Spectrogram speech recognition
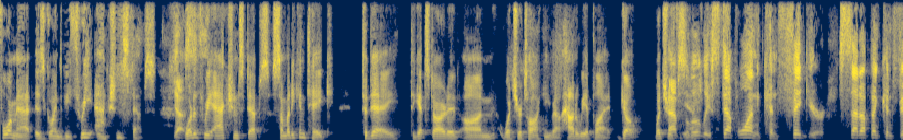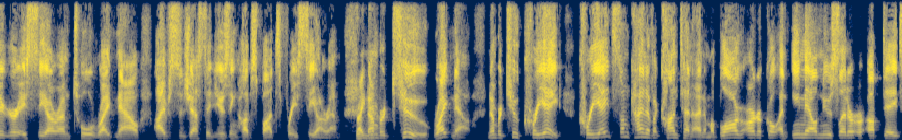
format is going to be three action steps. Yes. What are three action steps somebody can take today to get started on what you're talking about? How do we apply it? Go. What's your absolutely step one? Configure, set up and configure a CRM tool right now. I've suggested using HubSpot's free CRM. Right. Number now. two, right now. Number two, create create some kind of a content item, a blog article, an email newsletter or update,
